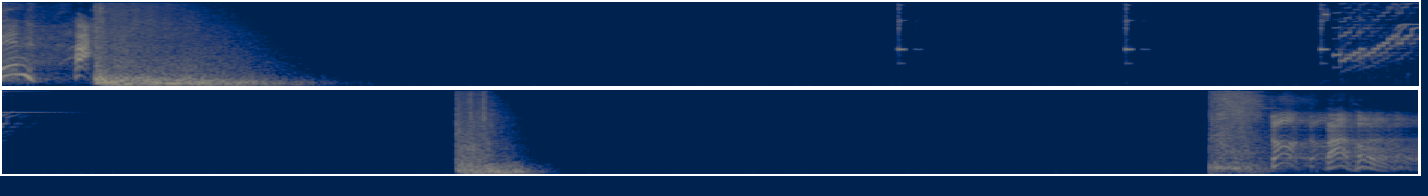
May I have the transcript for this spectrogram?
win? Ha! Stop battle!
